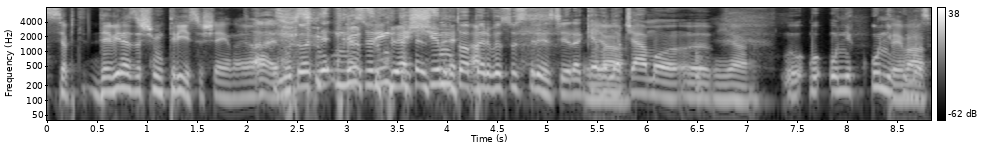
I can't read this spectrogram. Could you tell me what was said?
sept, 93 išeina. Jo. Ai, nu tu ne, nesurinkti šimto per visus tris, čia yra Kevino Jo. Čiamo uh, Jo. Unik, Tai va. unikumas.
